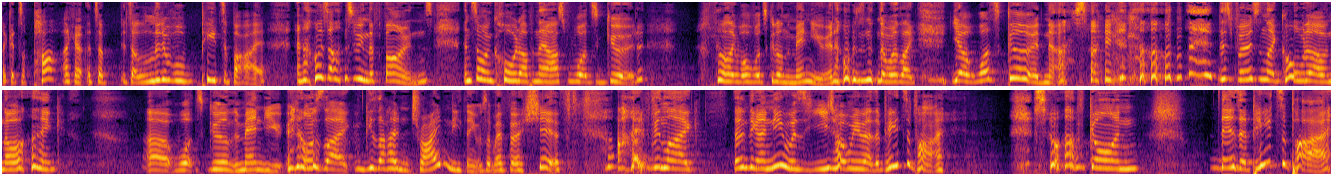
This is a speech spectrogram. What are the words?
like it's a pie, like a, it's a it's a little pizza pie. And I was answering the phones, and someone called up and they asked what's good. They were like, "Well, what's good on the menu?" And I was, they were like, "Yo, what's good?" No, so um, this person like called up and they were like, uh, "What's good on the menu?" And I was like, because I hadn't tried anything. It was like my first shift. I had been like, the only thing I knew was you told me about the pizza pie. So I've gone, there's a pizza pie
